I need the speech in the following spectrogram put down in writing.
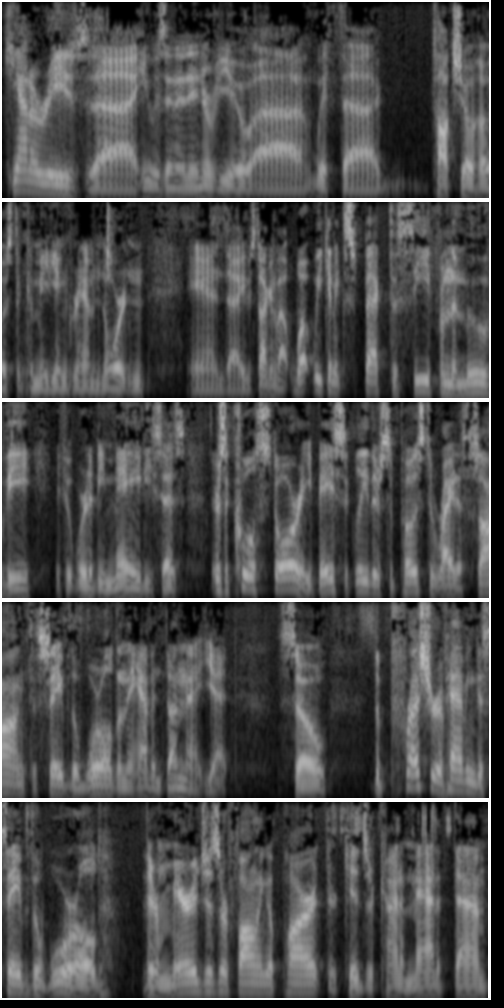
Keanu Reeves. Uh, he was in an interview uh, with uh, talk show host and comedian Graham Norton, and uh, he was talking about what we can expect to see from the movie if it were to be made. He says there's a cool story. Basically, they're supposed to write a song to save the world, and they haven't done that yet. So the pressure of having to save the world, their marriages are falling apart, their kids are kind of mad at them.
